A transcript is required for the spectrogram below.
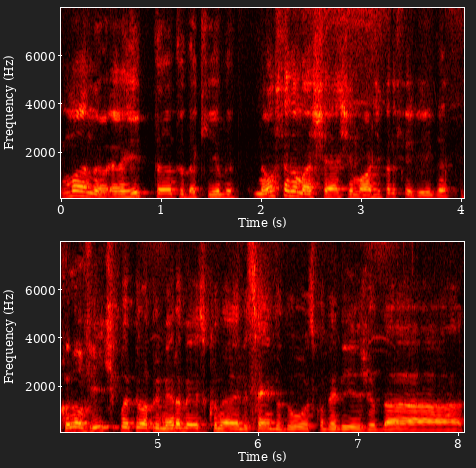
Mano, eu ri tanto daquilo. Não sendo machete, é minha ordem preferida. Quando eu vi, tipo, pela primeira vez, quando ele saindo do esconderijo da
